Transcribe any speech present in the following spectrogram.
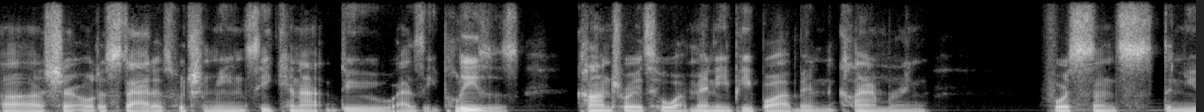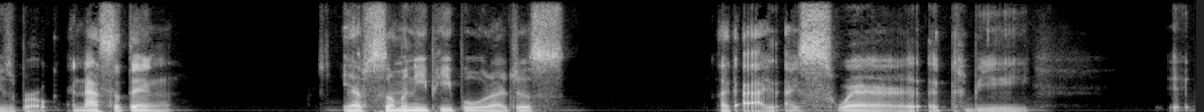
uh, shareholder status, which means he cannot do as he pleases contrary to what many people have been clamoring for since the news broke. And that's the thing. You have so many people that just like I, I swear it could be it,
